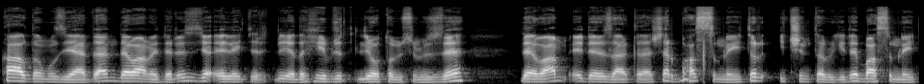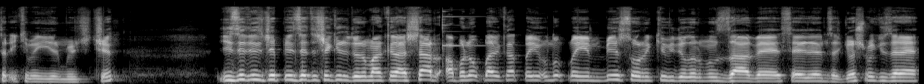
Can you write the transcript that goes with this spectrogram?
kaldığımız yerden devam ederiz. Ya elektrikli ya da hibritli otobüsümüzle devam ederiz arkadaşlar. Bus Simulator için tabii ki de Bus Simulator 2023 için. İzlediğiniz için hepinize teşekkür ediyorum arkadaşlar. Abone olup like atmayı unutmayın. Bir sonraki videolarımızda ve serilerimize görüşmek üzere.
